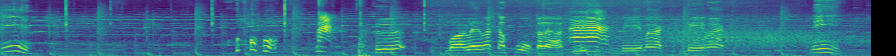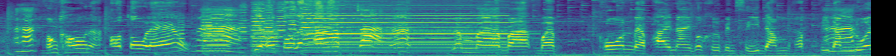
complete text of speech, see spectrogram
นี่โอ้โหมา คือบอกเลยว่ากระปุกกันเหรออ่า เบมากเบมาก นี่ อะฮะของเขาน่ะออโต้แล้วมาเกียร์ออโต้แล้วครับจ้านะแล้วมาบาแบบโทนแบบภายในก็คือเป็นสีดำครับสีอ่าดำล้วน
